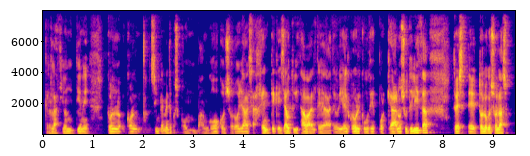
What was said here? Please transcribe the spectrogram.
qué relación tiene con, simplemente pues con Van Gogh, con Sorolla, esa gente que ya utilizaba la teoría del color y como dices, ¿por qué ahora no se utiliza? Entonces, todo lo que son las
